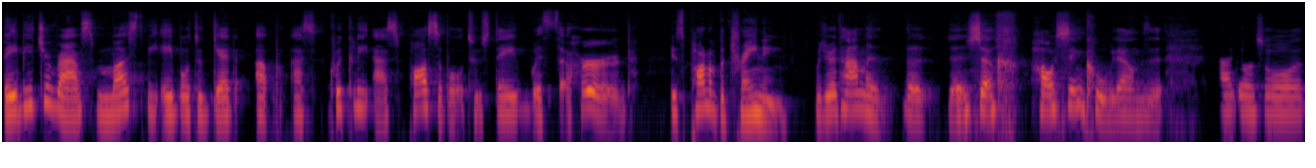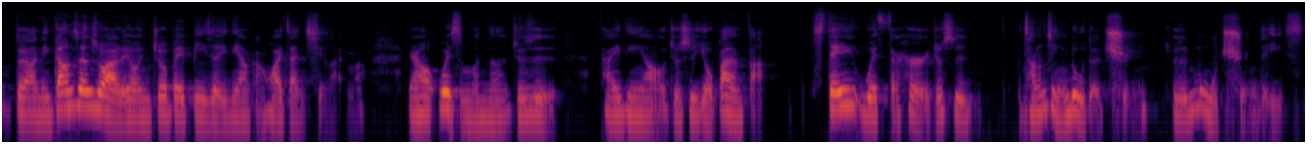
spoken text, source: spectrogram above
baby giraffes must be able to get up as quickly as possible to stay with the herd. It's part of the training. 我觉得他们的人生好辛苦，这样子。他就说：“对啊，你刚生出来了以后，你就被逼着一定要赶快站起来嘛。然后为什么呢？就是他一定要就是有办法 stay with the herd，就是长颈鹿的群，就是牧群的意思。”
